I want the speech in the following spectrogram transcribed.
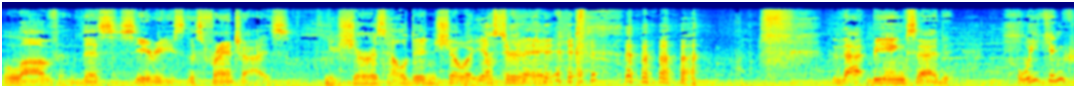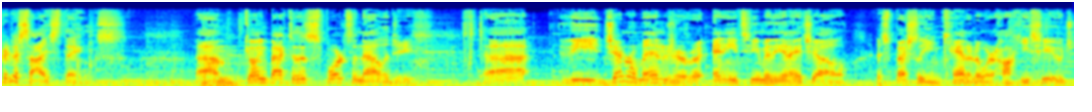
love this series, this franchise. You sure as hell didn't show it yesterday. That being said, we can criticize things. Um, Going back to the sports analogy, uh, the general manager of any team in the NHL, especially in Canada where hockey's huge,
